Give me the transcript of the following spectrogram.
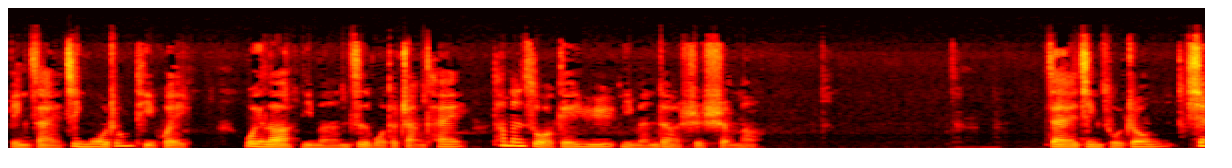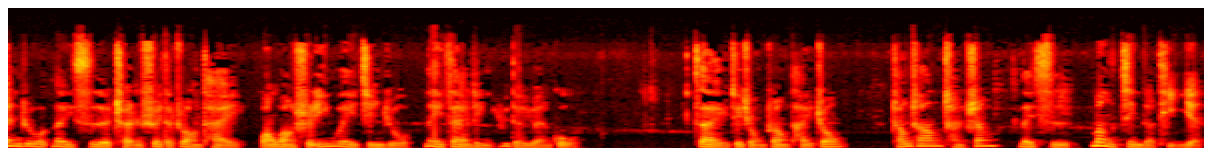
并在静默中体会。为了你们自我的展开，他们所给予你们的是什么？在静坐中陷入类似沉睡的状态，往往是因为进入内在领域的缘故。在这种状态中，常常产生类似梦境的体验。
